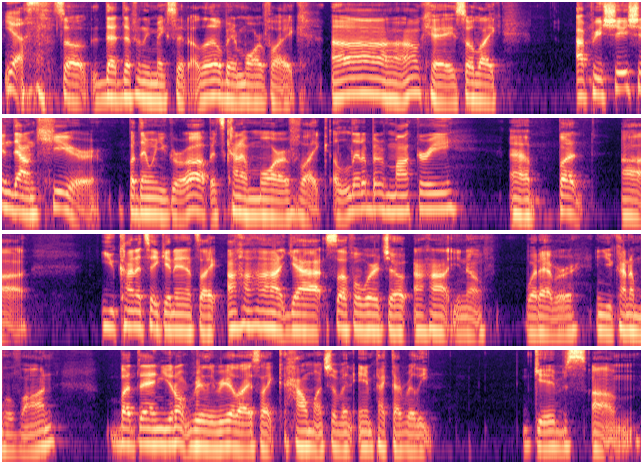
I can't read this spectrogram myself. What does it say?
yes. So that definitely makes it a little bit more of like, ah, okay, so like appreciation down here, but then when you grow up, it's kind of more of like a little bit of mockery, uh, but uh, you kind of take it in. It's like, ah, uh huh, yeah, self-aware joke, uh huh, you know, whatever, and you kind of move on. But then you don't really realize like how much of an impact that really gives um,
